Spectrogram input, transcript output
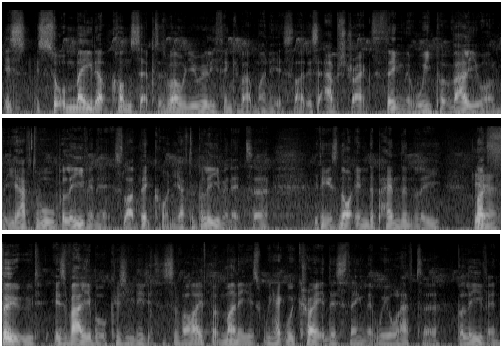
It's, it's sort of made up concept as well when you really think about money. It's like this abstract thing that we put value on, but you have to all believe in it. It's like Bitcoin. You have to believe in it to. You think it's not independently like Yeah. food is valuable because you need it to survive, but money is we ha- we created this thing that we all have to believe in.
